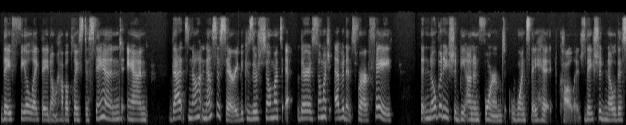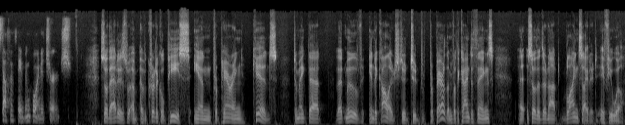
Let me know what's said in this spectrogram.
they feel like they don't have a place to stand and that's not necessary because there's so much there is so much evidence for our faith that nobody should be uninformed once they hit college. They should know this stuff if they've been going to church so that is a, a critical piece in preparing kids to make that that move into college to, to prepare them for the kinds of things uh, so that they're not blindsided, if you will.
